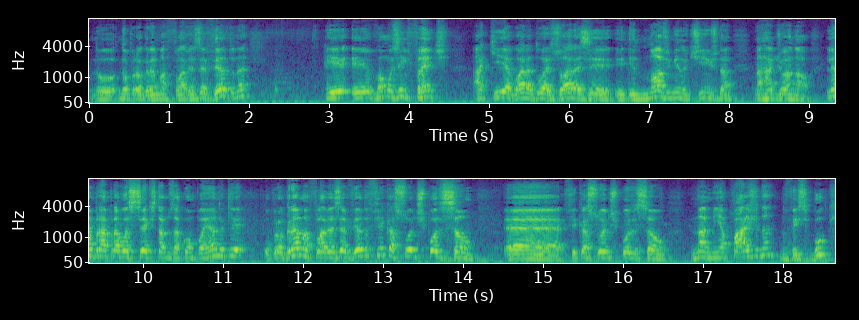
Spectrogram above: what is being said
no, no programa Flávio Azevedo, né? E, e, vamos em frente aqui agora duas horas e, e, e nove minutinhos da, na Rádio Jornal. Lembrar para você que está nos acompanhando que o programa Flávio Azevedo fica à sua disposição, é, fica à sua disposição na minha página no Facebook,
